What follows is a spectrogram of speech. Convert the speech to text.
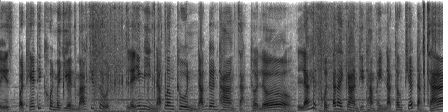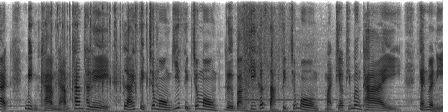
ลิสต์ประเทศที่คนมาเยือนมากที่สุด และยังมีนักลงทุนนักเดินทางจากทั่วโลก แล้วเหตุผลอะไรการที่ทำให้นักท่องเที่ยวต่างชาติ บินข้ามน้ำข้ามทะเล หลายสิบชั่วโมง 20 ชั่วโมง หรือบางที่ก็ 30 ชั่วโมง มาเที่ยวที่เมืองไทย งั้นวันนี้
